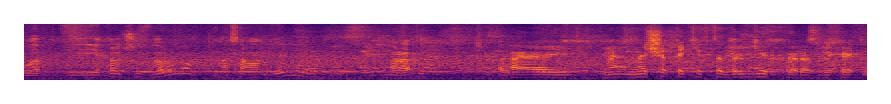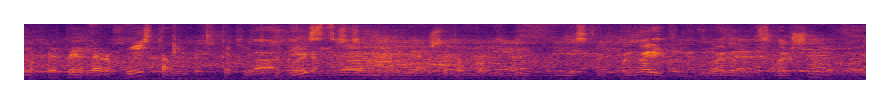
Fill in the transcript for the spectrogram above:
Вот. И это очень здорово, на самом деле, мы рады. А на- насчет каких-то других развлекательных ритейлеров есть там какие-то Да, есть, договоренности? э, Что такое? есть как предварительная договоренность с большим э,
